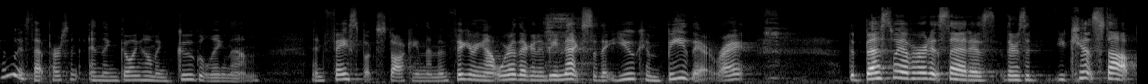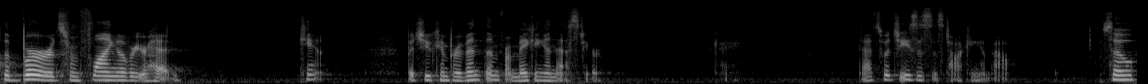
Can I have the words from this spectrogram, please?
Who is that person? And then going home and Googling them and Facebook stalking them and figuring out where they're going to be next so that you can be there, right? The best way I've heard it said is there's a, you can't stop the birds from flying over your head. Can't. But you can prevent them from making a nest here. Okay. That's what Jesus is talking about. So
